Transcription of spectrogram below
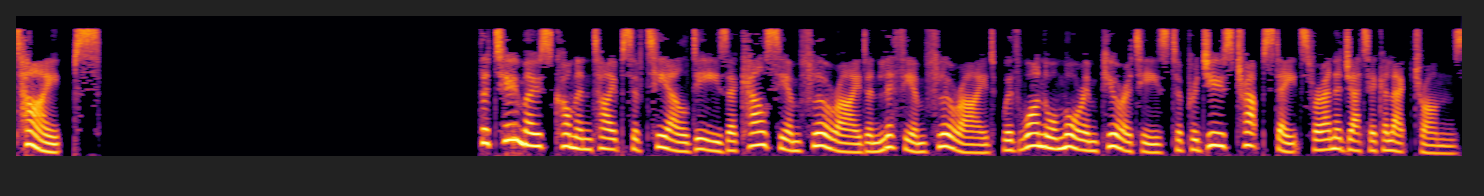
Types The two most common types of TLDs are calcium fluoride and lithium fluoride, with one or more impurities to produce trap states for energetic electrons.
